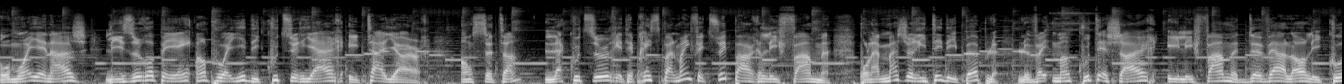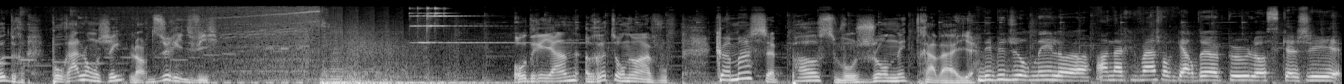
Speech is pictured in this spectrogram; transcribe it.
Au Moyen Âge, les Européens employaient des couturières et tailleurs. En ce temps, la couture était principalement effectuée par les femmes. Pour la majorité des peuples, le vêtement coûtait cher et les femmes devaient alors les coudre pour allonger leur durée de vie. Audrey-Anne, retournons à vous. Comment se passent vos journées de travail? Début de journée, là, en arrivant, je vais regarder un peu là, ce que j'ai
